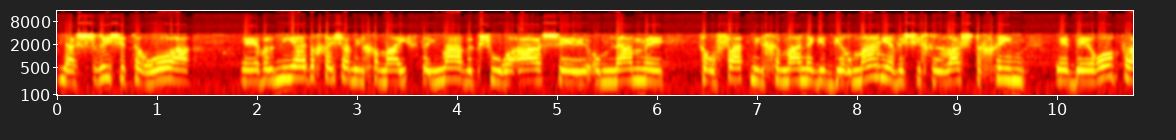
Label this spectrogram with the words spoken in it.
להשריש את הרוע אבל מיד אחרי שהמלחמה הסתיימה וכשהוא ראה שאומנם צרפת נלחמה נגד גרמניה ושחררה שטחים באירופה,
